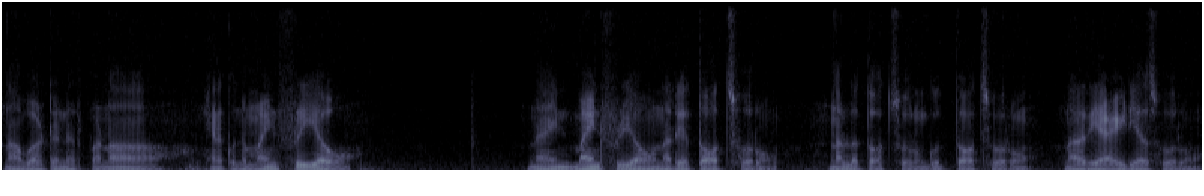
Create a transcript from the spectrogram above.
நான் பாட்டுன்னு இருப்பேன்னா எனக்கு கொஞ்சம் மைண்ட் ஃப்ரீ ஆகும். மைண்ட் மைண்ட் ஃப்ரீ ஆகும் நிறைய தாட்ஸ் வரும். நல்ல தாட்ஸ் வரும் குட் தாட்ஸ் வரும். நிறைய ஐடியாஸ் வரும்.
